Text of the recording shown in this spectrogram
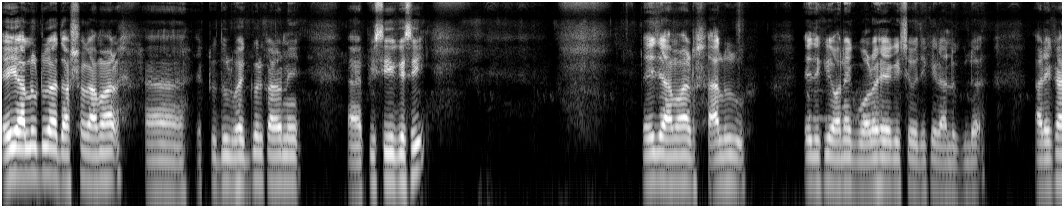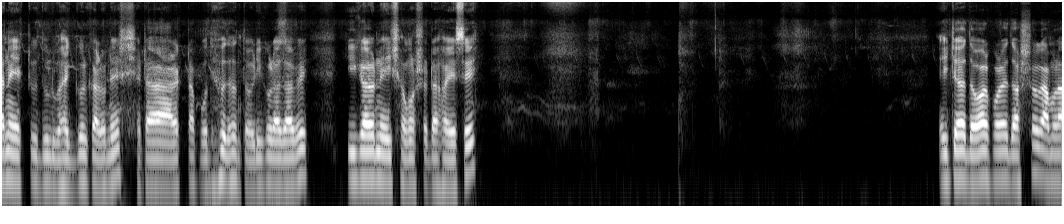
এই আলুটা দর্শক আমার একটু দুর্ভাগ্যের কারণে পিছিয়ে গেছি। এই যে আমার আলু, এদিকে অনেক বড় হয়ে গেছে ওইদিকের আলুগুলো। আর এখানে একটু দুর্ভাগ্যর কারণে সেটা আরেকটা প্রতিবেদন তৈরি করা যাবে, কি কারণে এই সমস্যাটা হয়েছে। এইটা দেওয়ার পরে দর্শক, আমরা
